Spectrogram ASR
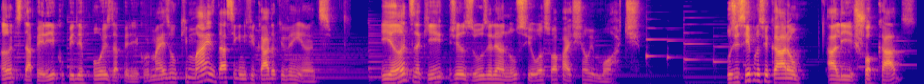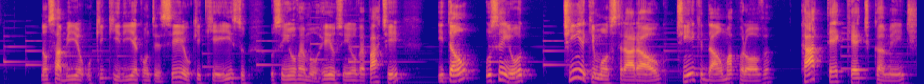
antes da perícope e depois da perícope, mas o que mais dá significado é o que vem antes. E antes aqui, Jesus ele anunciou a sua paixão e morte. Os discípulos ficaram ali chocados, não sabiam o que queria acontecer, o que, que é isso, o Senhor vai morrer, o Senhor vai partir. Então, o Senhor tinha que mostrar algo, tinha que dar uma prova, catequeticamente,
